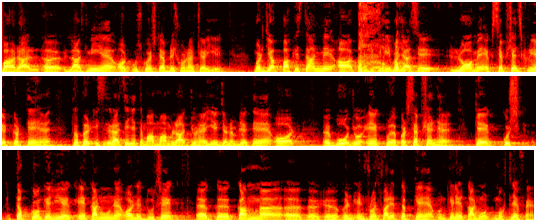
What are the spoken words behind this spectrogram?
بہرحال لازمی ہے اور اس کو اسٹیبلش ہونا چاہیے۔ بٹ جب پاکستان میں آپ کسی بھی وجہ سے لا میں ایکسیپشنز کریٹ کرتے ہیں، تو پھر اسی طرح سے یہ تمام معاملات جو ہیں، یہ جنم لیتے ہیں اور وہ جو ایک پرسیپشن ہے کہ کچھ طبقوں کے لیے ایک قانون ہے اور جو دوسرے کم انفلوئنس والے طبقے ہیں، ان کے لیے قانون مختلف ہیں۔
